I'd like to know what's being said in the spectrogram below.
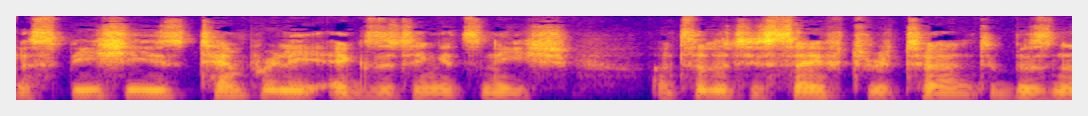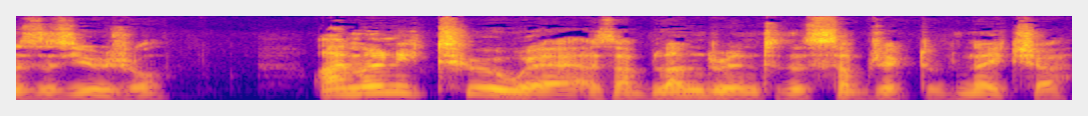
a species temporarily exiting its niche until it is safe to return to business as usual. I am only too aware as I blunder into the subject of nature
